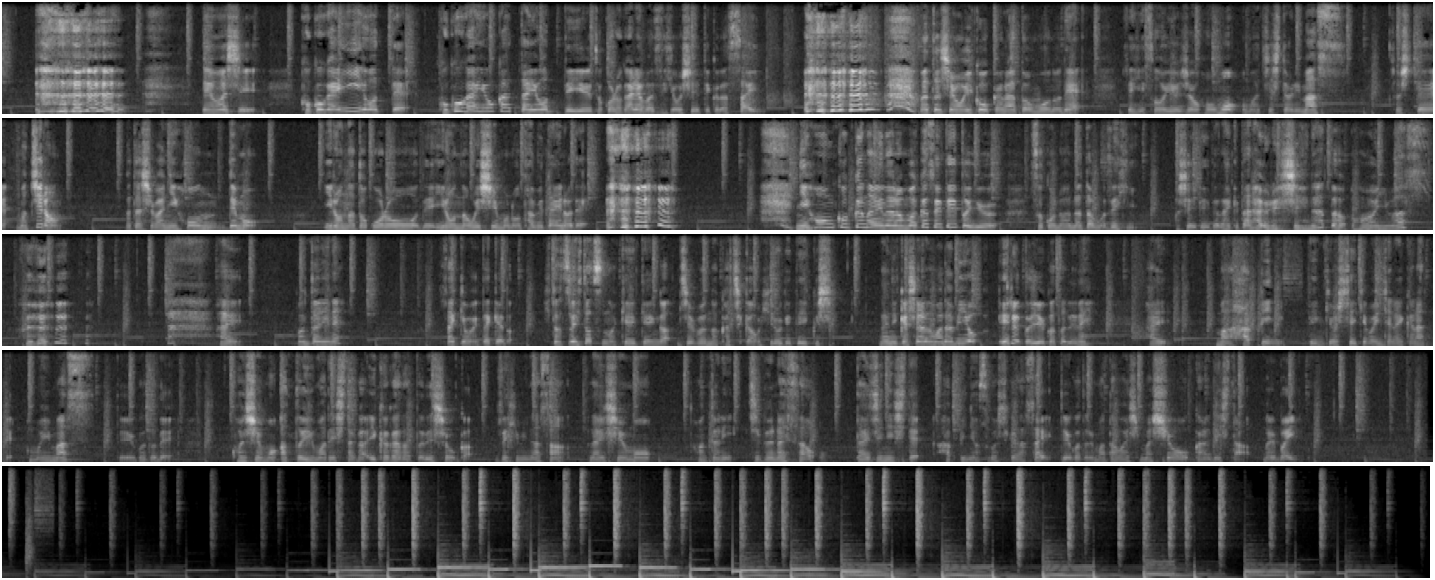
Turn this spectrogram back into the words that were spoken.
でもしここがいいよってここが良かったよっていうところがあれば是非教えてください 私も行こうかなと思うので是非そういう情報もお待ちしております。そしてもちろん私は日本でもいろんなところでいろんな美味しいものを食べたいので 日本国内なら任せてというそこのあなたもぜひ教えていただけたら嬉しいなと思います。はい。本当にねさっきも言ったけど一つ一つの経験が自分の価値観を広げていくし何かしらの学びを得るということでね。はい。まあハッピーに勉強していけばいいんじゃないかなって思います。ということで今週もあっという間でしたがいかがだったでしょうか？是非皆さん来週も本当に自分らしさを大事にしてハッピーにお過ごしください。ということでまたお会いしましょう。からでした。バイバイ。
